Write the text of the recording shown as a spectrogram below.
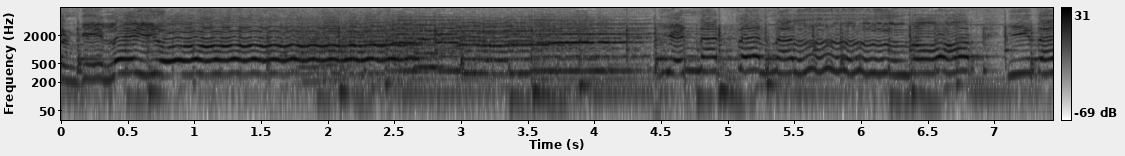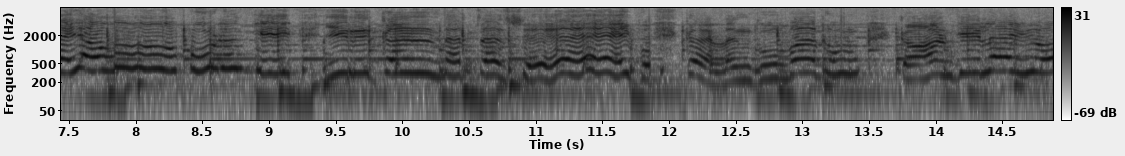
காண்கிலையோ எண்ணற்ற நல்லோர் இதயமும் புழுங்கி இரு கண்ணற்ற சேய்ப்பு கலங்குவதும் காண்கிலையோ?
